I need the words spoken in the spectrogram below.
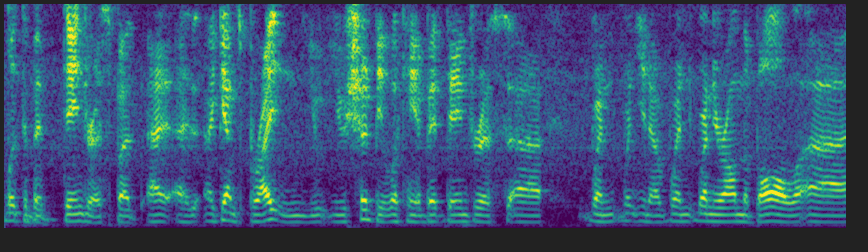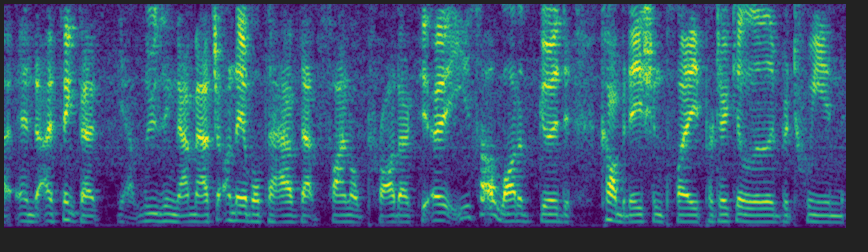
looked a bit dangerous, but against Brighton, you, you should be looking a bit dangerous uh, when when you know when when you're on the ball. Uh, and I think that yeah, losing that match, unable to have that final product, uh, you saw a lot of good combination play, particularly between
